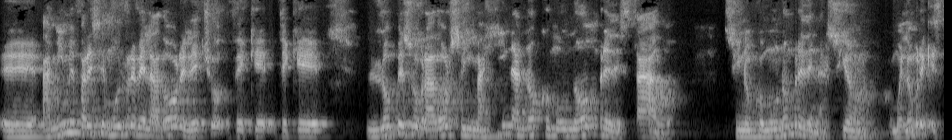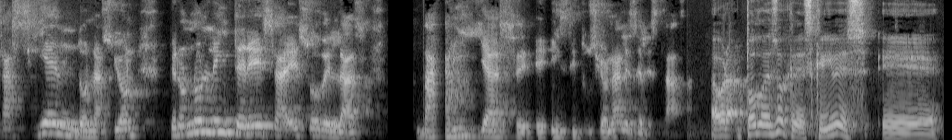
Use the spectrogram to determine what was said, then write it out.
Eh, a mí me parece muy revelador el hecho de que, de que López Obrador se imagina no como un hombre de Estado, sino como un hombre de nación, como el hombre que está siendo nación, pero no le interesa eso de las varillas eh, eh, institucionales del Estado. Ahora, todo eso que describes eh,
